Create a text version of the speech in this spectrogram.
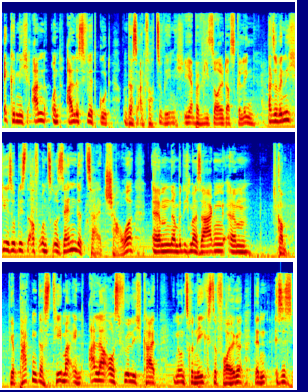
ecke nicht an und alles wird gut. Und das ist einfach zu wenig. Ja, aber wie soll das gelingen? Also wenn ich hier so ein bisschen auf unsere Sendezeit schaue, ähm, dann würde ich mal sagen, ähm, Komm, wir packen das Thema in aller Ausführlichkeit in unsere nächste Folge, denn es ist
